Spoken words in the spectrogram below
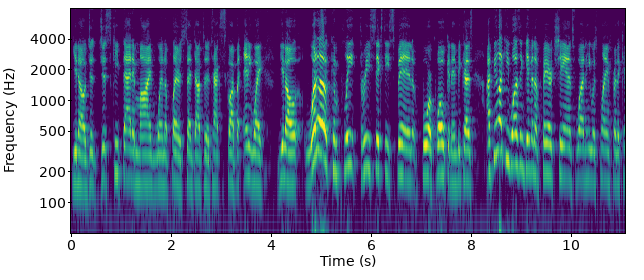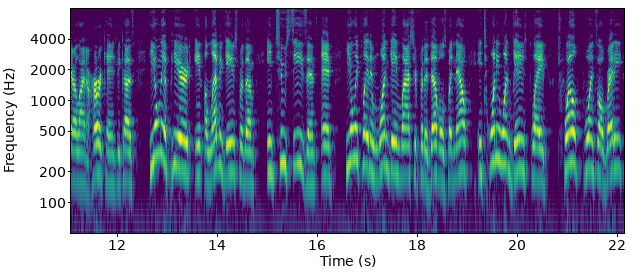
you know, just just keep that in mind when a player is sent out to the taxi squad. But anyway, you know, what a complete 360 spin for Kuokkanen because I feel like he wasn't given a fair chance when he was playing for the Carolina Hurricanes because he only appeared in 11 games for them in two seasons and he only played in one game last year for the Devils, but now in 21 games played, 12 points already.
